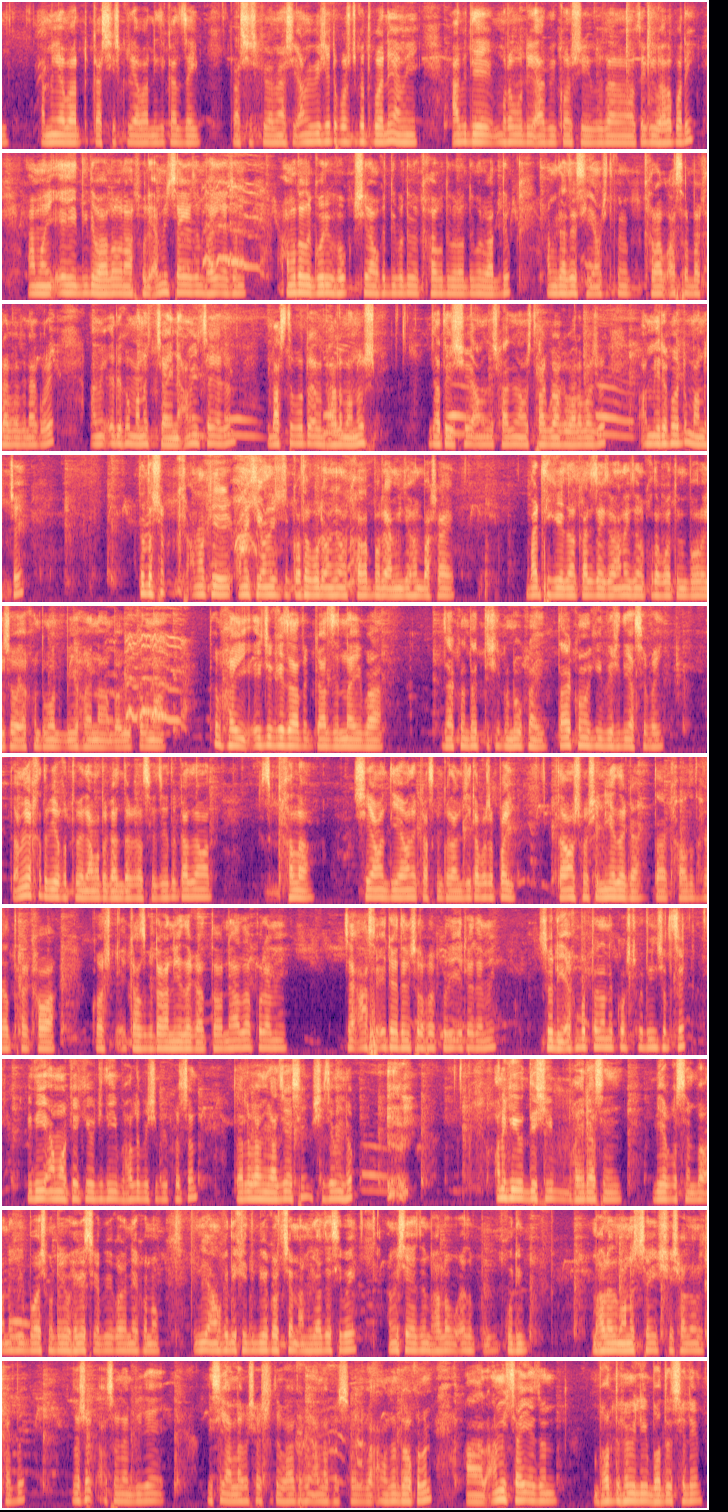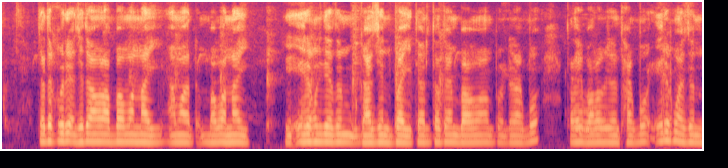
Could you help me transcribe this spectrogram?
আমি আবার কাজ শেষ করে আবার নিজে কাজ যাই, কাজ শেষ করে আমি আসি। আমি বেশি একটা পছন্দ করতে পারিনি আমি আরবিতে মোটামুটি আরবি কনসি নামাজ এগুলি ভালো পারি। আমি এই দিতে ভালো নামাজ পড়ি। আমি চাই একজন ভাই, একজন আমাদের গরিব হোক, সে আমাকে দুবার দুবার খাওয়া দুবার দুবার বাদ দেওক আমি রাজা আছি আমার সাথে কোনো খারাপ আচরণ বা খারাপ না করে। আমি এরকম মানুষ চাই না। আমি চাই একজন বাস্তবতা ভালো মানুষ, যাতে সে আমাদের সাহায্য মানুষ থাকবে, আমাকে ভালোবাসবে। আমি এরকম একটা মানুষ চাই। তো দর্শক, আমাকে অনেকে অনেক কথা বলে, অনেক খারাপ বলে, আমি যখন বাসায় বাড়ি থেকে যখন কাজে যাই, তখন অনেকজন কথা বলে, তুমি বড় হয়েছো, এখন তোমার বিয়ে হয় না বা বিয়ে করো না। তো ভাই, এই যুগে যার গার্জেন নাই বা যার কোনো দায়িত্বশীল কোনো লোক নাই, তার কোনো কি বেশি দিয়ে আছে ভাই? তো আমি এক একসাথে বিয়ে করতে পারি আমার তো গাছ দরকার আছে। যেহেতু কাজে আমার খালা, সে আমার দিয়ে অনেক কাজ কাম করে, আমি যেটা পয়সা পাই, তা আমার সময় সে নিয়ে দেখা তার খাওয়া তো থাকা থাকা, খাওয়া কষ্ট কাজ টাকা নিয়ে দেখা। তো নেওয়া যাওয়ার পরে আমি যা আছে এটাতে আমি সরবরাহ করি এটাতে আমি চলি। এখন বর্তমানে অনেক কষ্ট করে দিন চলছে। যদি আমাকে কেউ যদি ভালো বেশি বিয়ে করছেন তাহলে আমি রাজি আছি, সে যেমন হোক। অনেকেই দেশি ভাইরা আছেন, বিয়ে করছেন বা অনেকেই বয়স মোটামুটি হয়ে গেছে, বিয়ে করেন এখনও যদি আমাকে দেখে যদি বিয়ে করছেন আমি রাজি আছি ভাই। আমি সে একজন ভালো গরিব, ভালো মানুষ চাই, সে সাধারণ থাকবে। দর্শক, আসলে বিদায়। নিশ্চয়ই আল্লাহ সাথে ভালো থাকবেন আল্লাহ আমাদের দোয়া করবেন। আর আমি চাই একজন ভদ্র ফ্যামিলি ভদ্র ছেলে, যাতে করে যাতে আমার আব্বা মা নাই, আমার বাবা নাই, এরকম যদি একজন গার্জেন পাই, তাহলে তাতে আমি বাবা মা রাখব তাদের ভালো যেন থাকব। এরকম একজন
